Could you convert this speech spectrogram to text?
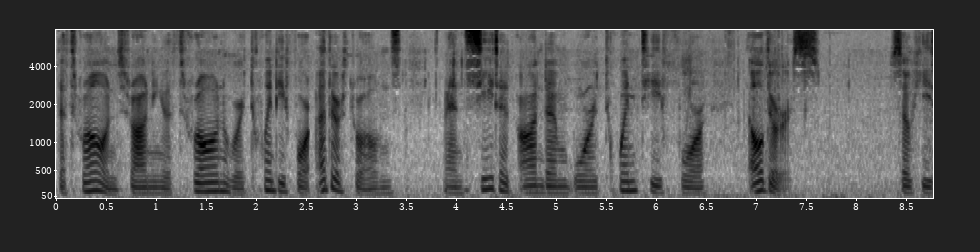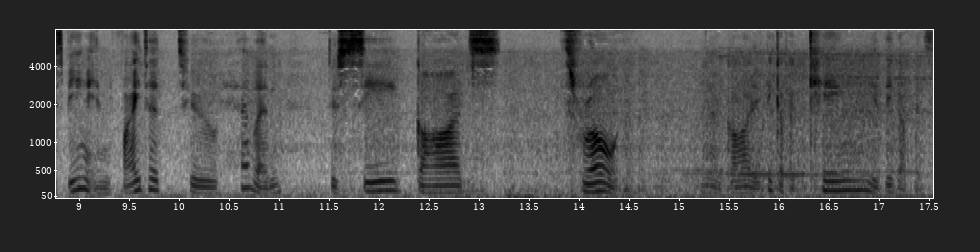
the throne. Surrounding the throne were 24 other thrones and seated on them were 24 elders. So he's being invited to heaven to see God's throne. God, you think of a king, you think of his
